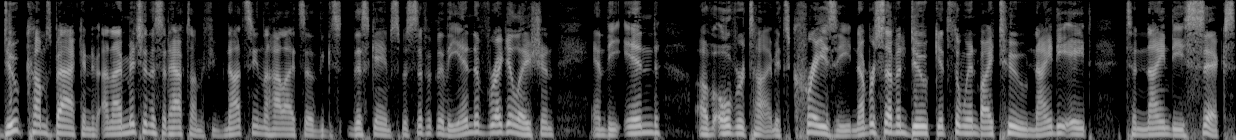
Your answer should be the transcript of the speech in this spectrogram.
Duke comes back, and, and I mentioned this at halftime. If you've not seen the highlights of this game, specifically the end of regulation and the end of overtime, it's crazy. Number seven Duke gets the win by two, 98 to 96.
